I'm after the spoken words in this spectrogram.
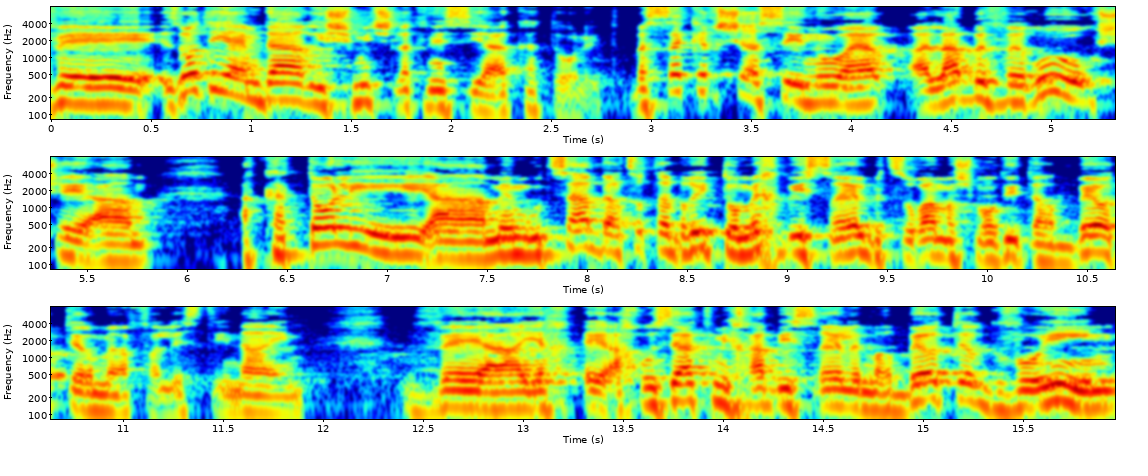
וזאת היא העמדה הרשמית של הכנסייה הקתולית. בסקר שעשינו עלה בבירור שהקתולי הממוצע בארצות הברית תומך בישראל בצורה משמעותית הרבה יותר מהפלסטינאים. ואחוזי התמיכה בישראל הם הרבה יותר גבוהים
